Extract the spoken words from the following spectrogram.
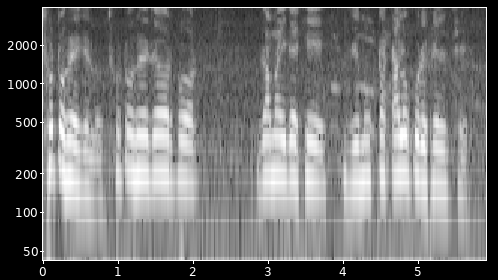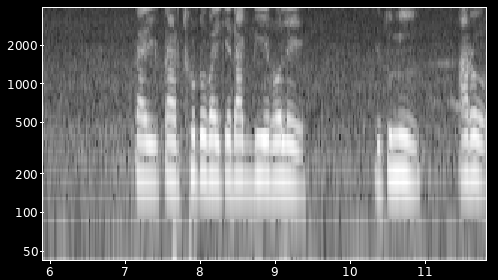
ছোট হয়ে গেল। ছোট হয়ে যাওয়ার পর জামাই দেখে যে মুখটা কালো করে ফেলছে। তাই তার ছোট ভাইকে ডাক দিয়ে বলে যে, তুমি আরও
